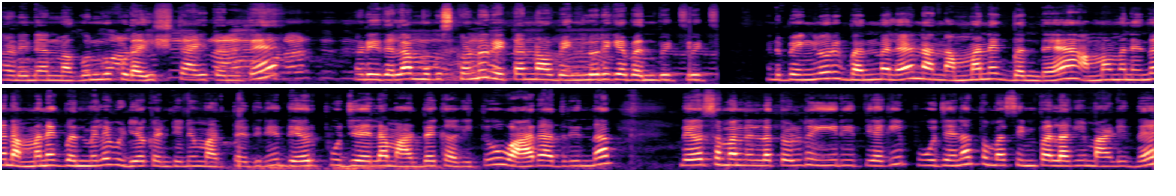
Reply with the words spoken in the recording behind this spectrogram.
ನೋಡಿ ನನ್ನ ಮಗನಿಗೂ ಕೂಡ ಇಷ್ಟ ಆಯ್ತಂತೆ. ನೋಡಿ ಇದೆಲ್ಲ ಮುಗಿಸ್ಕೊಂಡು ರಿಟರ್ನ್ ನಾವು ಬೆಂಗಳೂರಿಗೆ ಬಂದುಬಿಟ್ವಿ. ನೋಡಿ ಬೆಂಗಳೂರಿಗೆ ಬಂದಮೇಲೆ ನಾನು ನಮ್ಮನೆಗೆ ಬಂದೆ. ಅಮ್ಮ ಮನೆಯಿಂದ ನಮ್ಮ ಮನೆಗೆ ಬಂದಮೇಲೆ ವಿಡಿಯೋ ಕಂಟಿನ್ಯೂ ಮಾಡ್ತಾ ಇದ್ದೀನಿ. ದೇವ್ರ ಪೂಜೆ ಎಲ್ಲ ಮಾಡಬೇಕಾಗಿತ್ತು. ವಾರ ಅದರಿಂದ ದೇವ್ರ ಸಾಮಾನೆಲ್ಲ ತೊಳೆದು ಈ ರೀತಿಯಾಗಿ ಪೂಜೆನ ತುಂಬ ಸಿಂಪಲ್ಲಾಗಿ ಮಾಡಿದ್ದೆ.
